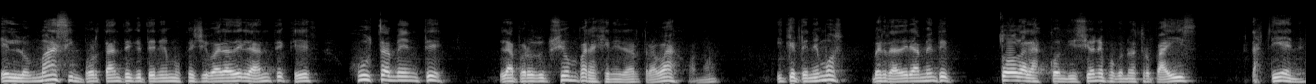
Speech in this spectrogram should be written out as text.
en lo más importante que tenemos que llevar adelante, que es justamente la producción para generar trabajo, ¿no? Y que tenemos verdaderamente todas las condiciones porque nuestro país las tiene.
